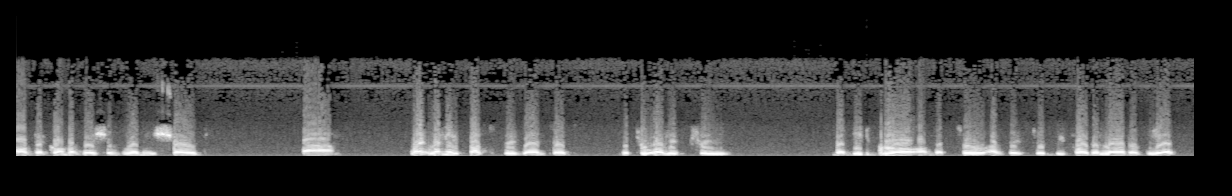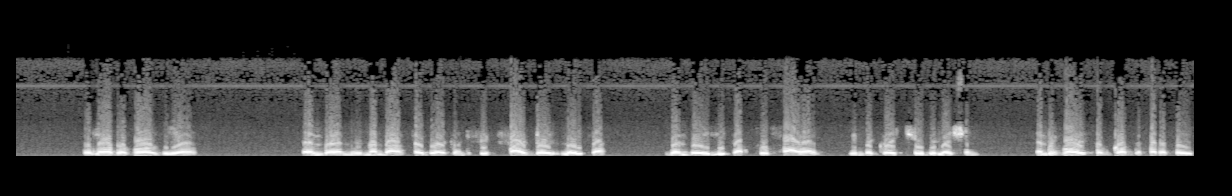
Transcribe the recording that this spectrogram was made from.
of the conversations when he showed, um, when, when he first presented the two olive trees that did grow on the two as they stood before the Lord of the earth, the Lord of all the earth. And then remember February 25th, five days later, then they lit up two fires in the great tribulation. And the voice of God the Father says,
